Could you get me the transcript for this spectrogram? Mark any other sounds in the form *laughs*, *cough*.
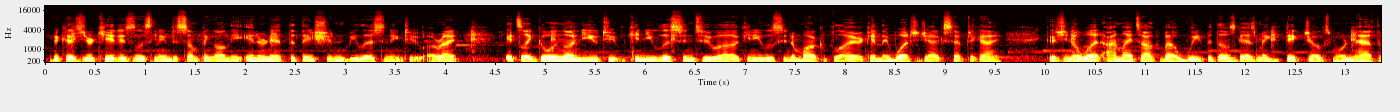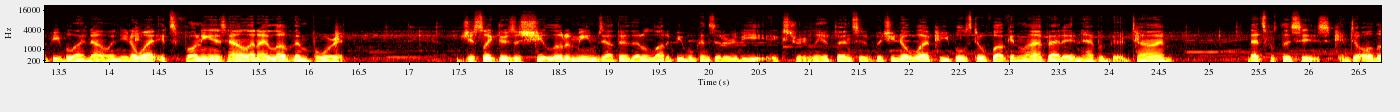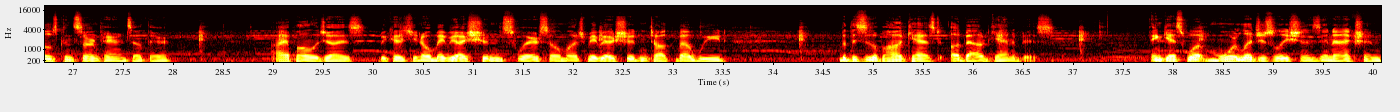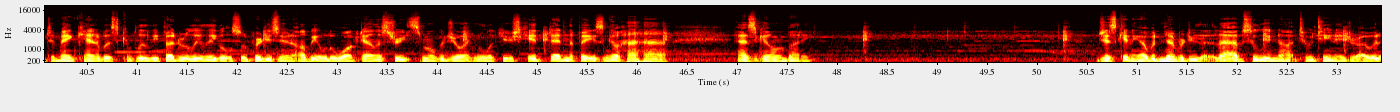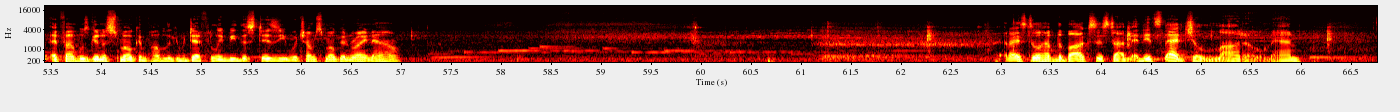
because your kid is listening to something on the internet that they shouldn't be listening to. All right, it's like going on YouTube. Can you listen to uh, Can you listen to Markiplier? Can they watch Jacksepticeye? Because you know what, I might talk about weed, but those guys make dick jokes more than half the people I know, and you know what, it's funny as hell, and I love them for it. Just like there's a shitload of memes out there that a lot of people consider to be extremely offensive, but you know what? People still fucking laugh at it and have a good time. That's what this is. And to all those concerned parents out there, I apologize because, you know, maybe I shouldn't swear so much. Maybe I shouldn't talk about weed. But this is a podcast about cannabis. And guess what? More legislation is in action to make cannabis completely federally legal. So pretty soon I'll be able to walk down the street, smoke a joint, and look your kid dead in the face and go, haha, How's it going, buddy? Just kidding. I would never do that. Absolutely not to a teenager. I would if I was gonna smoke in public, it would definitely be this stizzy, which I'm smoking right now. And I still have the box this time, and it's that gelato, man.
